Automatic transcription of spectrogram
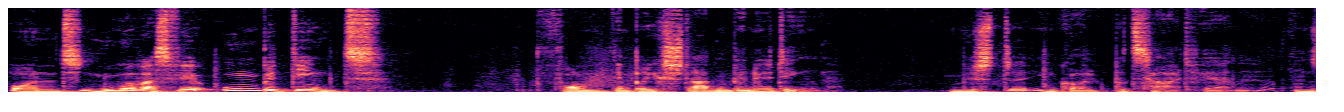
Und nur was wir unbedingt von den BRICS-Staaten benötigen, müsste in Gold bezahlt werden. Und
